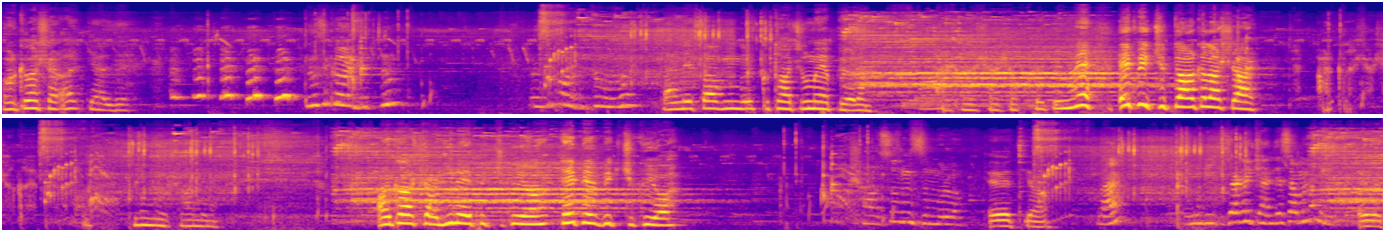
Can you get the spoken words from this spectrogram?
Arkadaşlar. Alp geldi. Nasıl korkuttun? Nasıl korkuttun onu? Ben de hesabımda kutu açılma yapıyorum. Arkadaşlar şaka yapıyorum ve epic çıktı arkadaşlar. Arkadaşlar şaka yapıyorum ama bilmiyor şu an beni. Arkadaşlar yine epic çıkıyor. Hep epic çıkıyor. Şanssız mısın bro? Evet ya. Lan? Benim bilgisayarda kendi hesabına mı? Evet.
